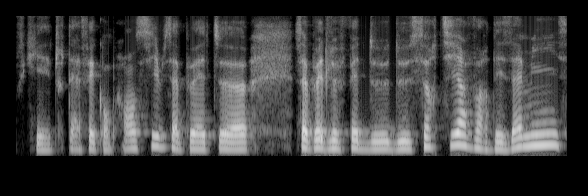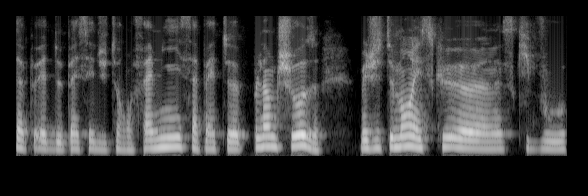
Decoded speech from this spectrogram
ce qui est tout à fait compréhensible. Ça peut être, ça peut être le fait de sortir, voir des amis, ça peut être de passer du temps en famille, ça peut être, plein de choses. Mais justement, est-ce que, ce qui vous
